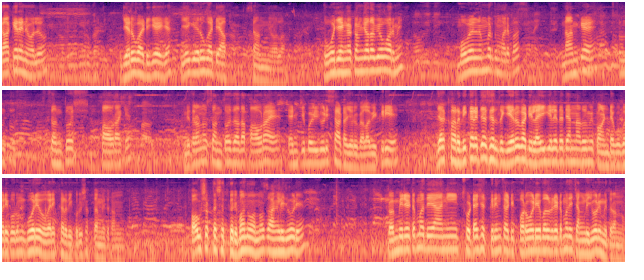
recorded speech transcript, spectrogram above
कहाँ के रहने वाले हो? गेरू घाटी। क्या है क्या? ये गेरू घाटी आप सामने वाला। तो हो जाएगा कम ज़्यादा व्यवहार में? हो मोबाइल नंबर तुम्हारे पास? नाम क्या है? संतोष। संतोष पावरा क्या. मित्रांनो संतोष दादा पावरा आहे त्यांची बैलजोडी साठ हजार रुपयाला विक्री आहे. जर खरेदी करायची असेल तर गेरोगाठीलाही गेले तर त्यांना तुम्ही कॉन्टॅक्ट वगैरे करून गोरे वगैरे खरेदी करू शकता मित्रांनो. पाहू शकता शेतकरी बांधवांनो चांगली जोड आहे. कमी रेटमध्ये आणि छोट्या शेतकऱ्यांसाठी परवडेबल रेटमध्ये चांगली जोड आहे मित्रांनो.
